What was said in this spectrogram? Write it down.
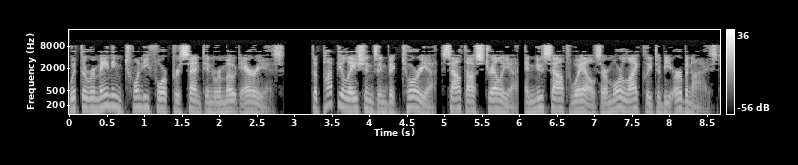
with the remaining 24% in remote areas. The populations in Victoria, South Australia, and New South Wales are more likely to be urbanised.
